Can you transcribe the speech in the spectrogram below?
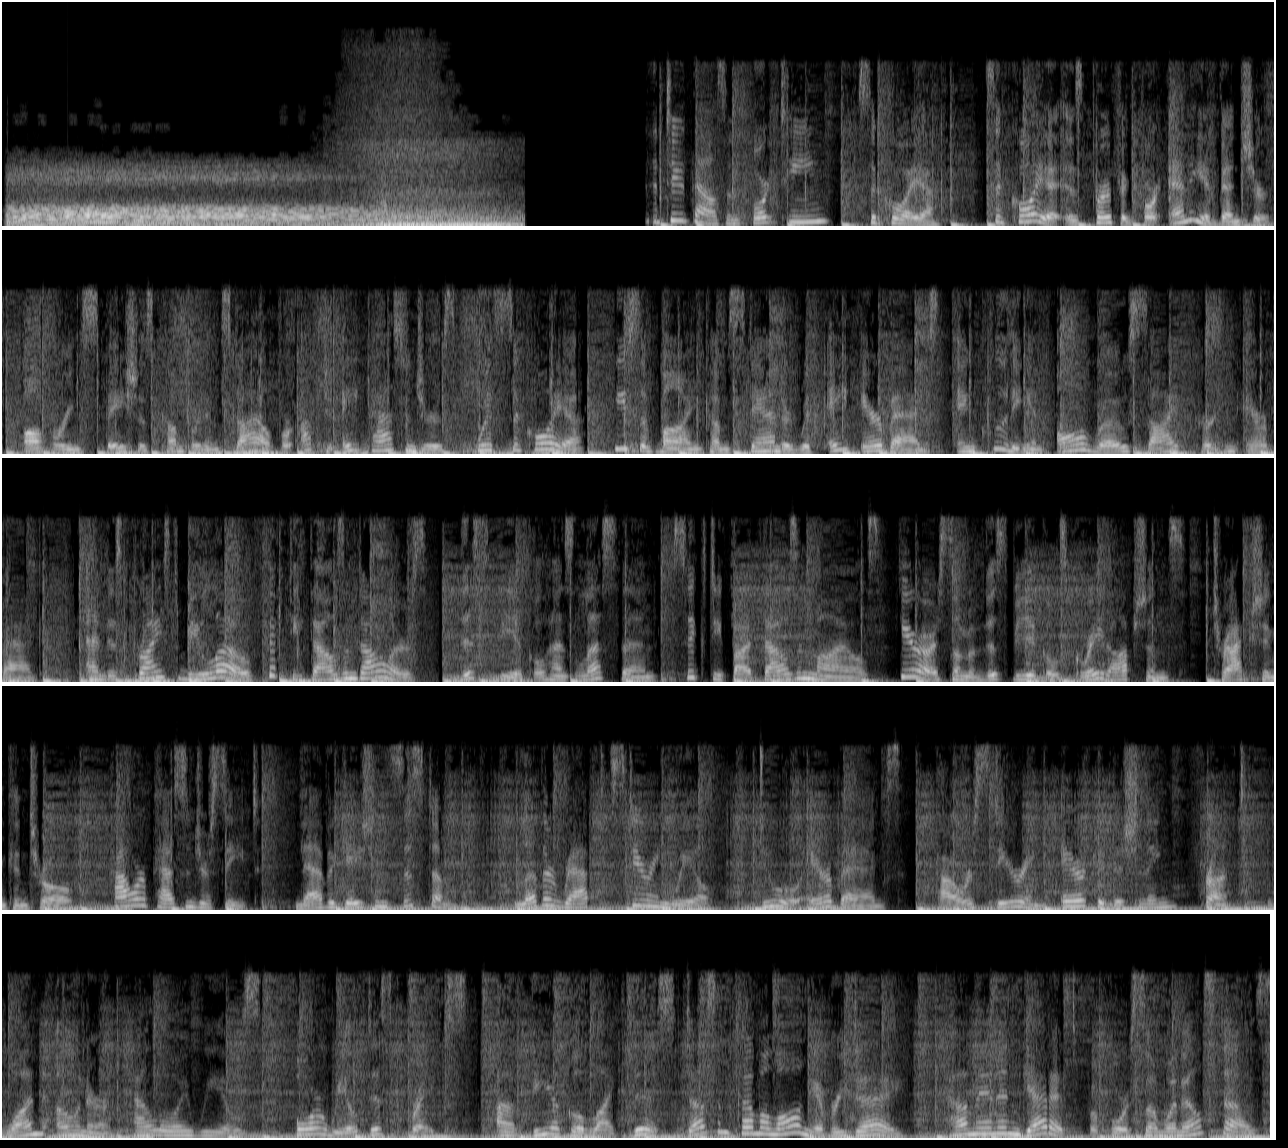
The 2014 Sequoia. Sequoia is perfect for any adventure, offering spacious comfort and style for up to eight passengers. With Sequoia, peace of mind comes standard with eight airbags, including an all-row side curtain airbag, and is priced below $50,000. This vehicle has less than 65,000 miles. Here are some of this vehicle's great options. Traction control, power passenger seat, navigation system, leather-wrapped steering wheel, dual airbags, power steering, air conditioning, front, one owner, alloy wheels, four-wheel disc brakes. A vehicle like this doesn't come along every day. Come in and get it before someone else does.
